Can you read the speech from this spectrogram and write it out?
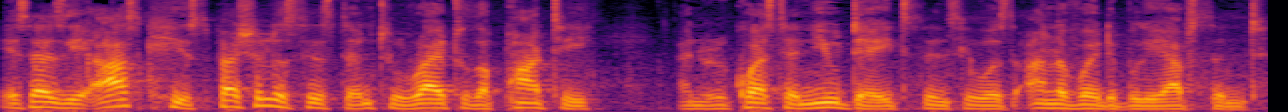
He says he asked his special assistant to write to the party and request a new date since he was unavoidably absent.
